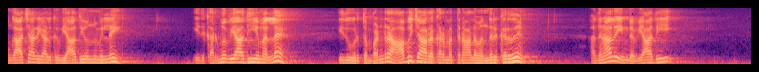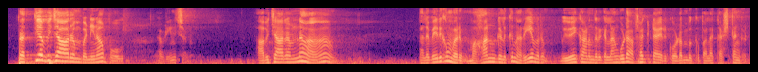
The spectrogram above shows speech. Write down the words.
உங்கள் ஆச்சாரியாளுக்கு வியாதி ஒன்றும் இல்லை. இது கர்ம வியாதியும் அல்ல. இது ஒருத்தன் பண்ணுற ஆபிச்சார கர்மத்தினால வந்திருக்கிறது. அதனால இந்த வியாதி பிரத்யபிச்சாரம் பண்ணினா போகும். அப்படின்னு சொன்னோம் அபிச்சாரம்னா பல பேருக்கும் வரும். மகான்களுக்கு நிறைய வரும். விவேகானந்தருக்கெல்லாம் கூட அஃபெக்ட் ஆயிருக்கு உடம்புக்கு பல கஷ்டங்கள்.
